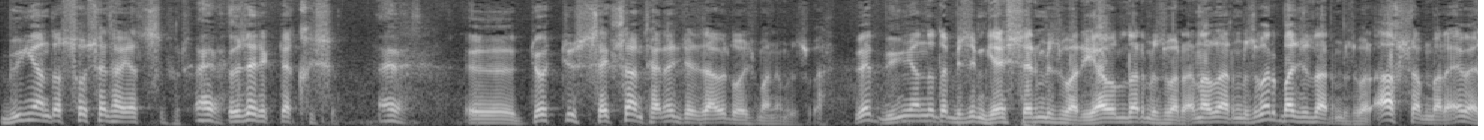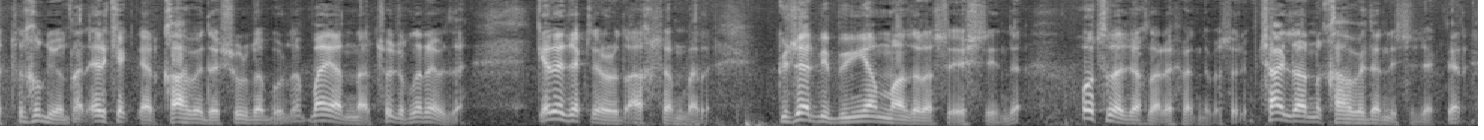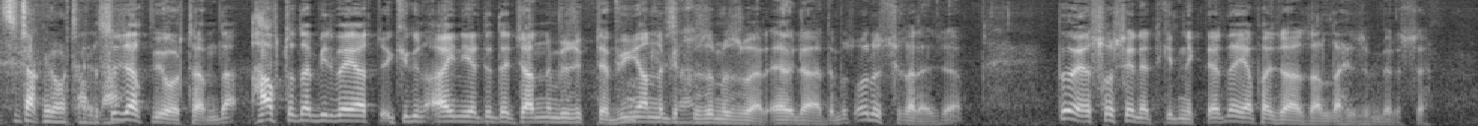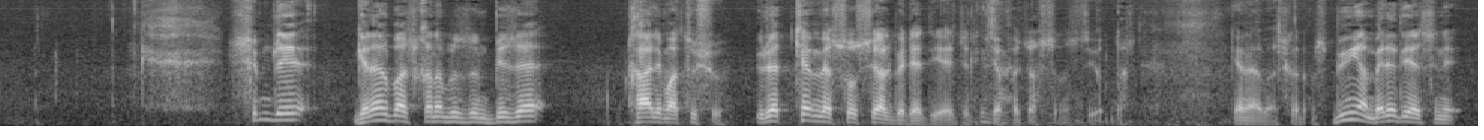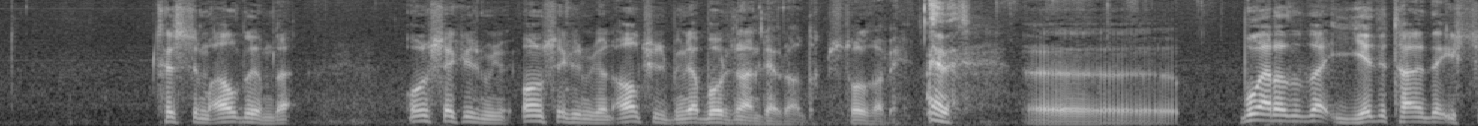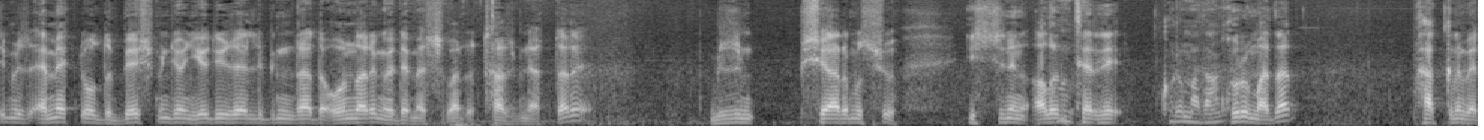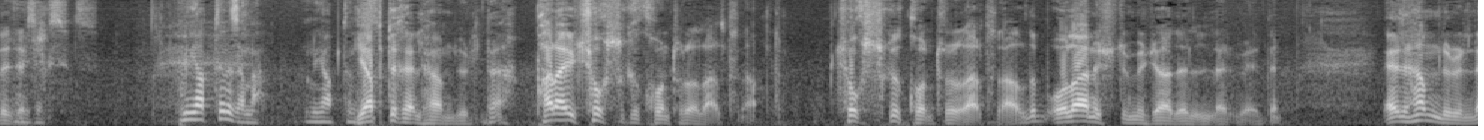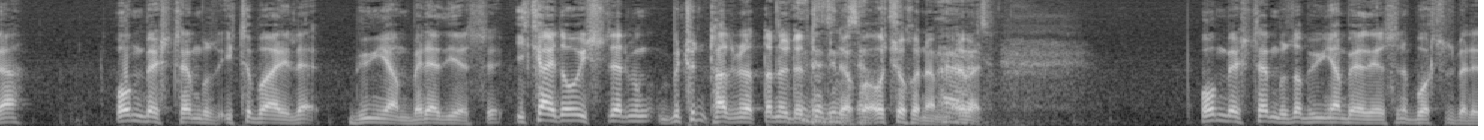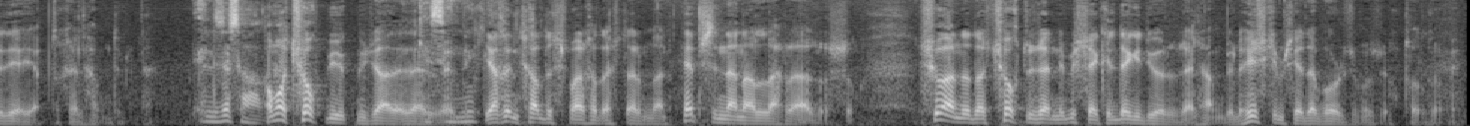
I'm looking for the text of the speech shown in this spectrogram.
Bünyanda sosyal hayat sıfır. Evet. Özellikle kışın. Evet. Ee, 480 tane cezaevi lojmanımız var. Ve Bünyan'da da bizim gençlerimiz var, yavrularımız var, analarımız var, bacılarımız var. Akşamlara eve tıkılıyorlar. Erkekler kahvede, şurada, burada. Bayanlar, çocuklar evde. Gelecekler orada akşamları. Güzel bir bünyan manzarası eşliğinde. Oturacaklar efendime söyleyeyim. Çaylarını kahvelerini içecekler. Sıcak bir ortamda. Sıcak bir ortamda. Haftada bir veya iki gün aynı yerde de canlı müzikte. Bünyanlı bir güzel. kızımız var, evladımız. Onu çıkaracağım. Böyle sosyal etkinlikler de yapacağız Allah izin verirse. Şimdi genel başkanımızın bize talimatı şu. Üretken ve sosyal belediyecilik yapacaksınız diyorlar. Genel başkanımız. Bünyan Belediyesi'ni teslim aldığımda 18 milyon 18 milyon 600 bin lira borcuna devraldık biz Tolga Bey. Evet. Bu arada da 7 tane de işçimiz emekli oldu. 5 milyon 750 bin lira da onların ödemesi vardı tazminatları. Bizim şiarımız şu. işçinin alın teri Kurumadan kurumadan hakkını verecek. vereceksiniz. Bunu yaptınız ama. Bunu yaptınız. Yaptık elhamdülillah. Parayı çok sıkı kontrol altına aldım. Çok sıkı kontrol altına aldım. Olağanüstü mücadeleler verdim. Elhamdülillah 15 Temmuz itibariyle Bünyan Belediyesi iki ayda o işçilerimin bütün tazminatlarını ödedim bir Ödediniz, defa. evet. O çok önemli. Evet. Evet. 15 Temmuz'da Bünyan Belediyesi'ni borçsuz belediye yaptık elhamdülillah. Elinize sağlık. Ama çok büyük mücadeleler verdik. Yakın çalışma arkadaşlarımdan. Hepsinden Allah razı olsun. Şu anda da çok düzenli bir şekilde gidiyoruz elhamdülillah. Hiç kimseye de borcumuz yok Tolga Bey.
